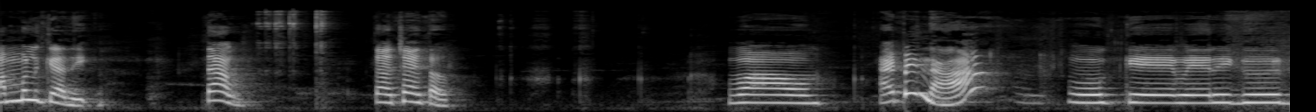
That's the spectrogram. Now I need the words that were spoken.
అమ్ములకి అది. తాగు. తా చాయ్ తాగు. వావ్. అయిపోయిందా? ఓకే వెరీ గుడ్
